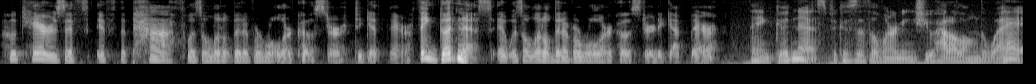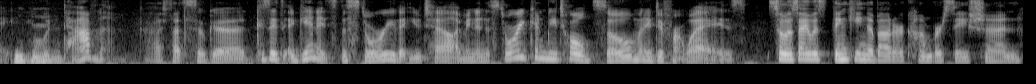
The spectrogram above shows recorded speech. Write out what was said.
Who cares if if the path was a little bit of a roller coaster to get there? Thank goodness it was a little bit of a roller coaster to get there. Thank goodness because of the learnings you had along the way. Mm-hmm. You wouldn't have them. Gosh, that's so good. Because it's again, it's the story that you tell. I mean, and the story can be told so many different ways. So as I was thinking about our conversation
